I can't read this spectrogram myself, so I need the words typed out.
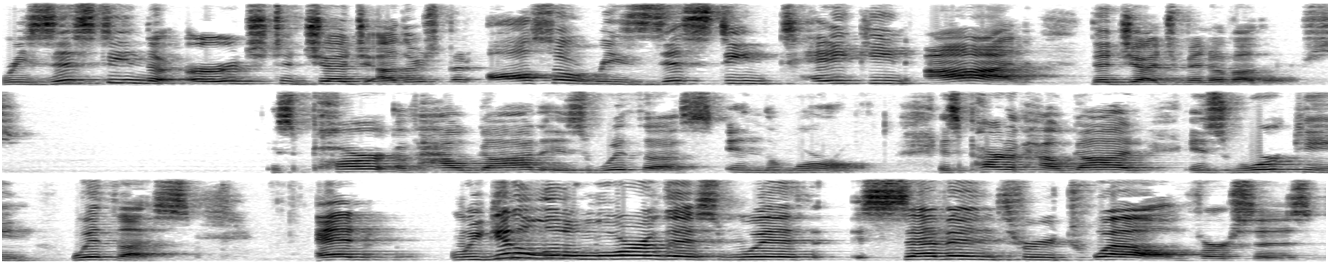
Resisting the urge to judge others, but also resisting taking on the judgment of others is part of how God is with us in the world, is part of how God is working with us. And we get a little more of this with 7 through 12 verses.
